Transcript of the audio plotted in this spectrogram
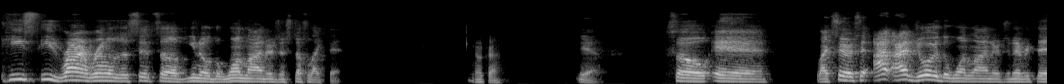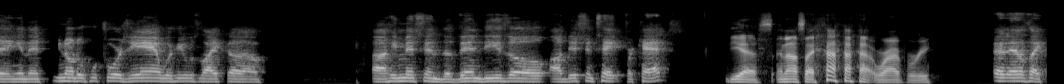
he's he's Ryan Reynolds in the sense of you know the one-liners and stuff like that. Okay. Yeah. So and like Sarah said, I, I enjoyed the one-liners and everything, and then you know the towards the end where he was like, uh, uh, he mentioned the Vin Diesel audition tape for Cats, Yes, and I was like, ha ha ha, rivalry. and I was like,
